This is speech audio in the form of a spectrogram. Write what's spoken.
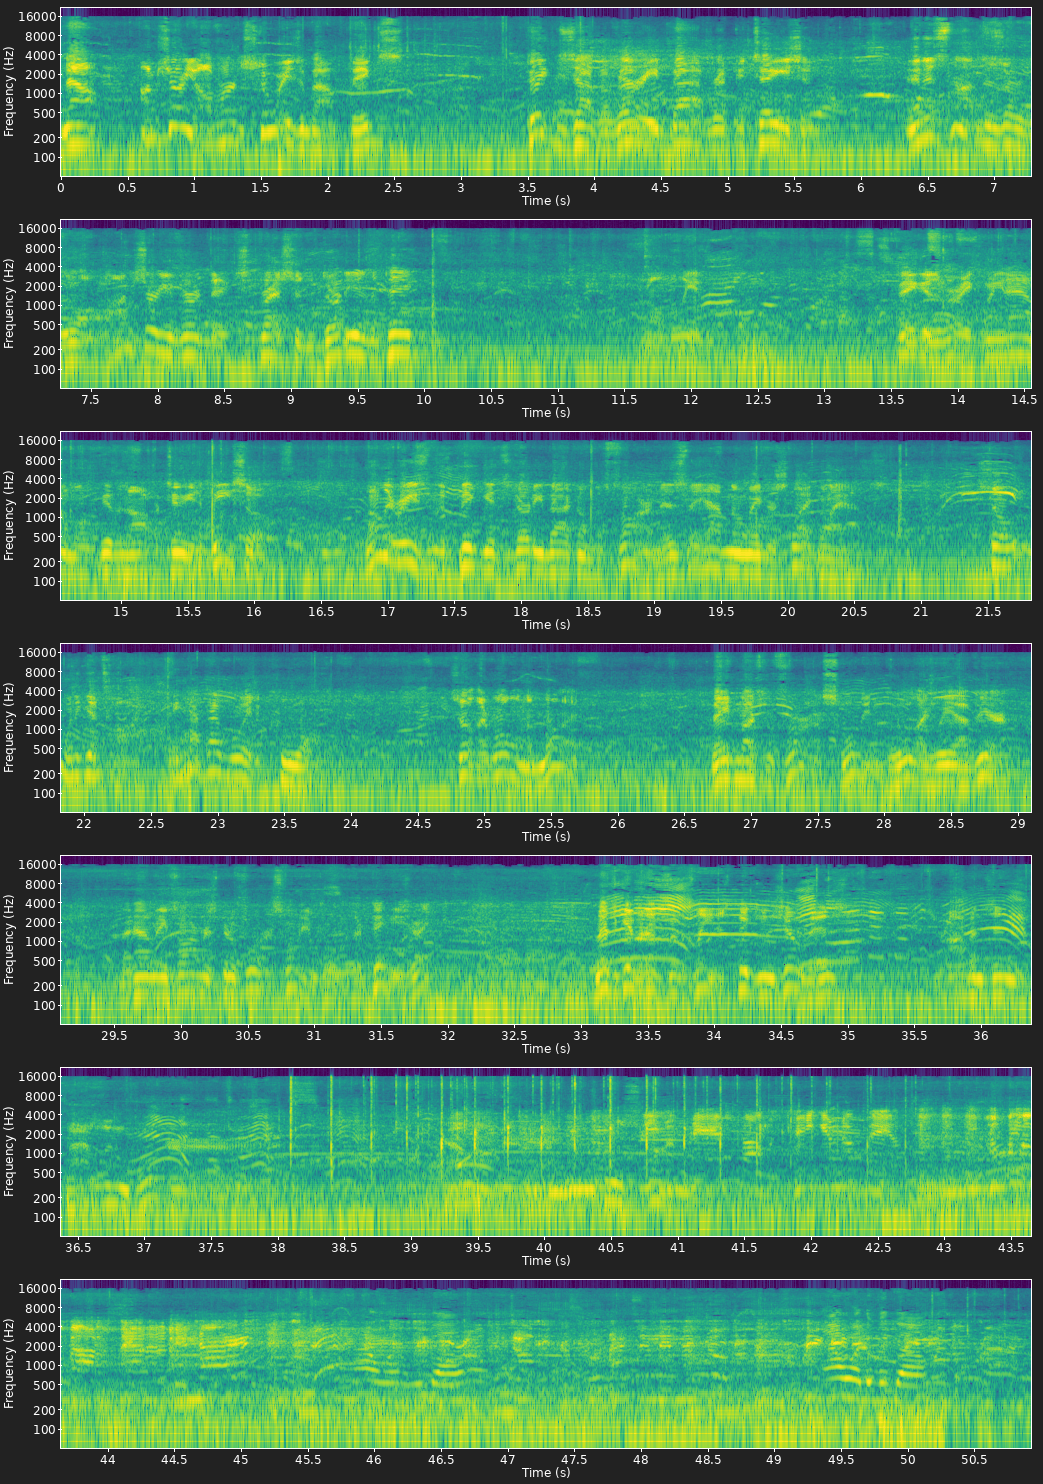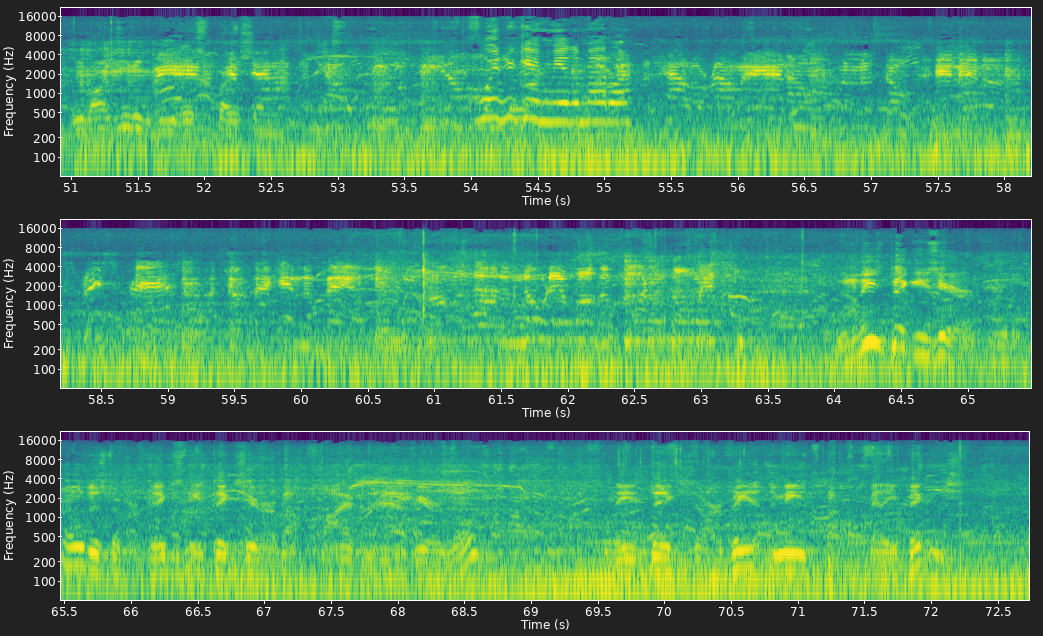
Now, I'm sure y'all have heard stories about pigs. Pigs have a very bad reputation, and it's not deserved at all. I'm sure you've heard the expression, dirty as a pig. I don't believe it. Pig is a very clean animal, given the opportunity to be so. The only reason the pig gets dirty back on the farm is they have no major sweat glands. So when it gets hot, they have that way to cool off. So they roll in the mud. They'd much prefer a swimming pool like we have here. But how many farmers can afford a swimming pool with their piggies, right? Let's give it up for the cleanest pigs in showbiz. Robinson paddling Porter. Come on, man. Go swimming. Now where do we go? Now where do we go? We want you to be this person. Would you give me the medal? Now these piggies here are the oldest of our pigs. These pigs here are about five and a half years old. These pigs are Vietnamese belly pigs.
